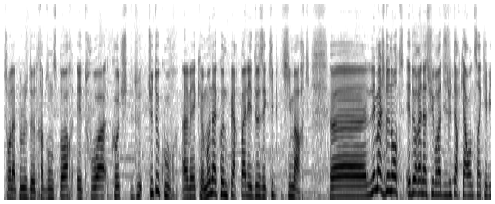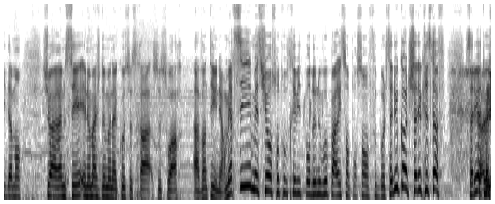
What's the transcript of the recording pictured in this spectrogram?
sur la pelouse de Trabzonspor. Et toi, coach, tu te couvres avec Monaco ne perd pas les deux équipes qui marquent. Euh, les matchs de Nantes et de Rennes à suivre à 18h45 évidemment sur RMC. Et le match de Monaco, ce sera ce soir à 21h. Merci messieurs, on se retrouve très vite pour de nouveaux Paris 100% football. Salut coach, salut Christophe, salut à tous.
